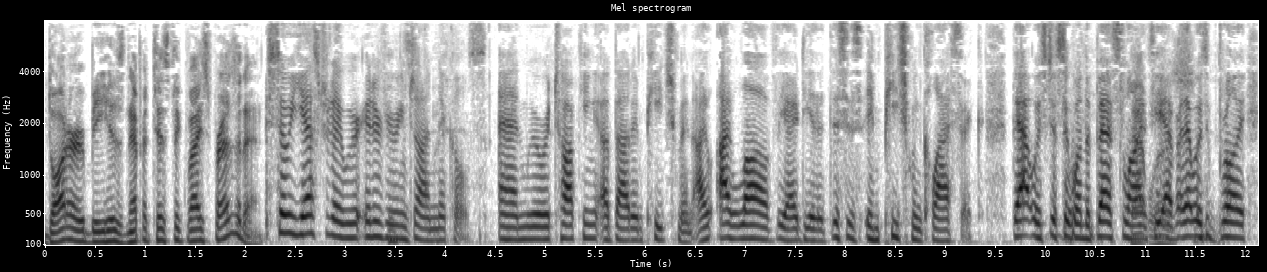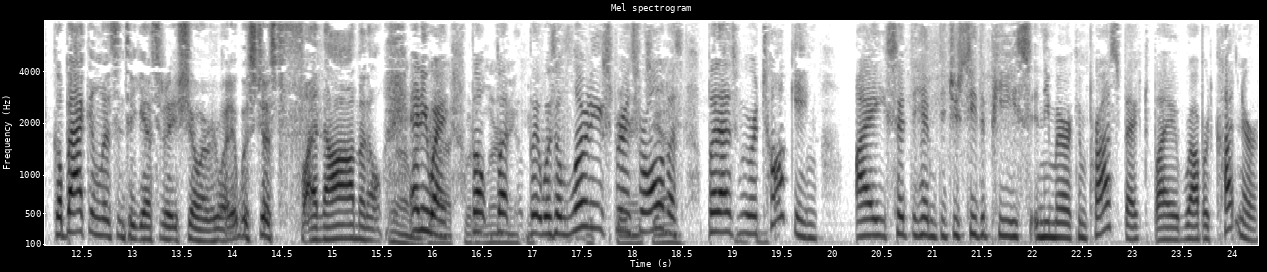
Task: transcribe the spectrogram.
daughter be his nepotistic vice president. So yesterday we were interviewing John Nichols and we were talking about impeachment. I, I love the idea that this is impeachment classic. That was just one of the best lines he ever. That was brilliant. Go back and listen to yesterday's show, everyone. It was just phenomenal. Oh, anyway, gosh, but but but it was a learning experience for all of us. But as we were talking. I said to him, Did you see the piece in the American Prospect by Robert Kuttner?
